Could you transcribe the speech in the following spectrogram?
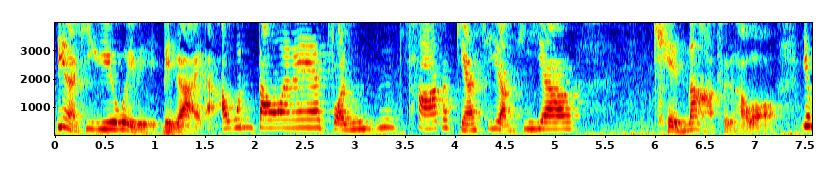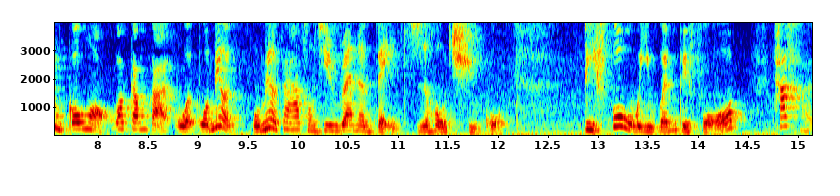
你来去约会没没来啦？啊，温刀啊呢，转差个惊死人去呀，cannot 好不好？用功哦，我感觉我我没有我没有在他重新 renovate 之后去过。Before we went before，它很。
